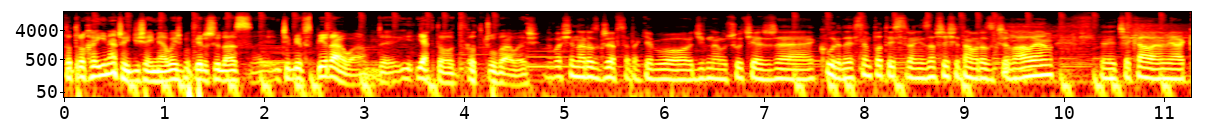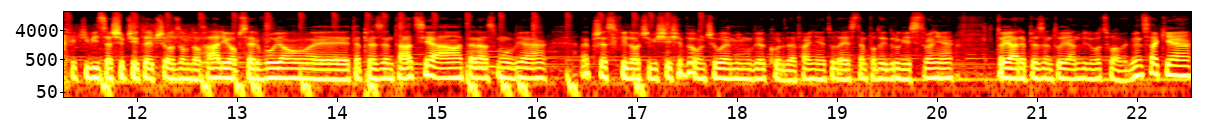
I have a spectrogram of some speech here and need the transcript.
To trochę inaczej dzisiaj miałeś, bo pierwszy raz e, ciebie wspierała. Jak to odczuwałeś? No właśnie na rozgrzewce takie było dziwne uczucie, że kurde, jestem po tej stronie, zawsze się tam rozgrzewałem, e, czekałem jak kibice szybciej tutaj przychodzą do hali, obserwują e, te prezentacje, a teraz mówię, tak przez chwilę oczywiście się wyłączyłem i mówię, kurde, fajnie, tutaj jestem po tej drugiej stronie, to ja reprezentuję Anwil Włocławek, więc takie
